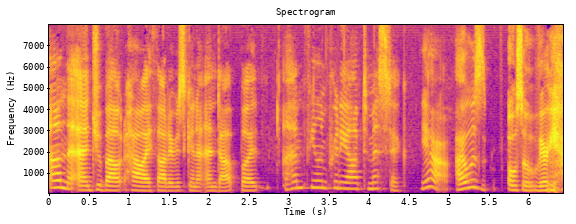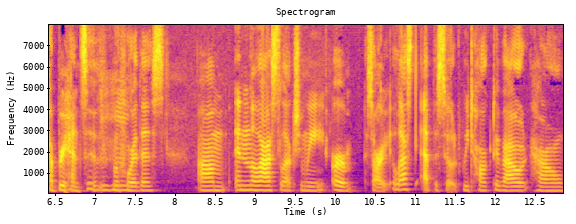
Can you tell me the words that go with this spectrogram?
on the edge about how I thought it was going to end up, but I'm feeling pretty optimistic. Yeah, I was also very apprehensive Mm-hmm. before this. Um, in the last election, we, or sorry, last episode, we talked about how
